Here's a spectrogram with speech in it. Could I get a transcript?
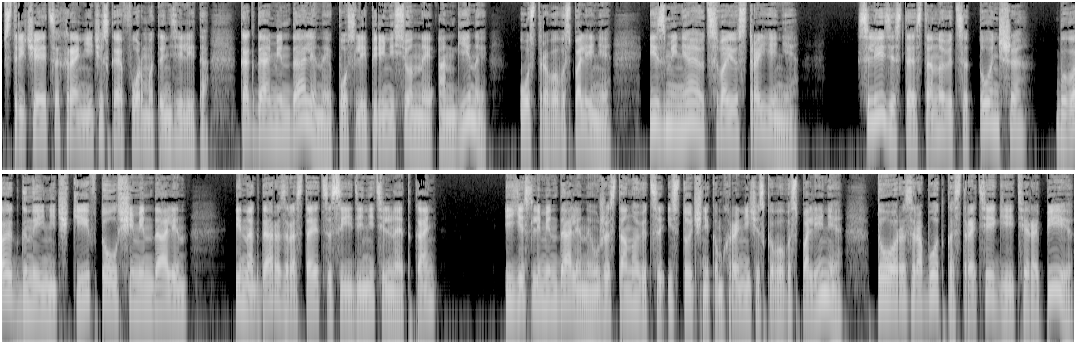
встречается хроническая форма танзелита, когда миндалины после перенесенной ангины, острого воспаления, изменяют свое строение — Слизистая становится тоньше, бывают гнойнички в толще миндалин, иногда разрастается соединительная ткань. И если миндалины уже становятся источником хронического воспаления, то разработка стратегии терапии,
